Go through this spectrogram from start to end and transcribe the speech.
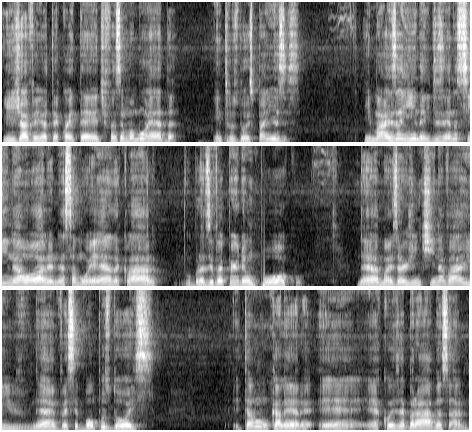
E já veio até com a ideia de fazer uma moeda entre os dois países. E mais ainda, e dizendo assim, não, olha, nessa moeda, claro, o Brasil vai perder um pouco, né? Mas a Argentina vai, né? Vai ser bom para os dois. Então, galera, é, é coisa brava, sabe?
